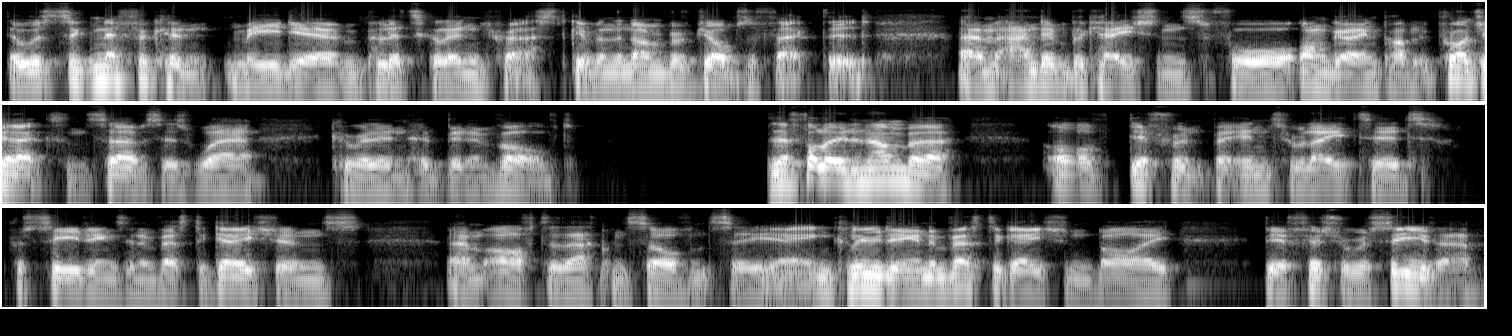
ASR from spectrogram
there was significant media and political interest given the number of jobs affected um, and implications for ongoing public projects and services where Carillion had been involved. There followed a number of different but interrelated proceedings and investigations um, after that insolvency, including an investigation by the official receiver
